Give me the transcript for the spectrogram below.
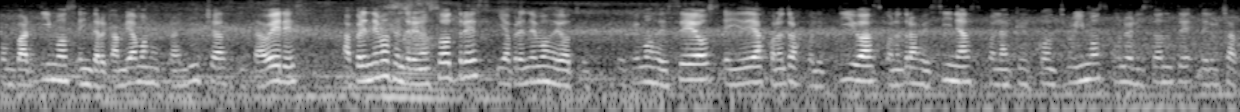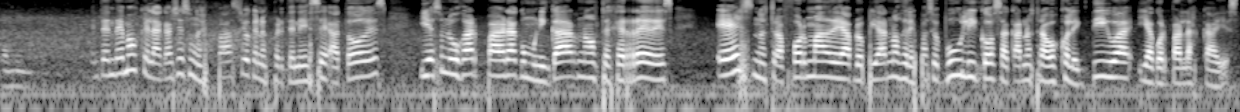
compartimos e intercambiamos nuestras luchas y saberes, aprendemos entre nosotros y aprendemos de otros. Tejemos deseos e ideas con otras colectivas, con otras vecinas, con las que construimos un horizonte de lucha común. Entendemos que la calle es un espacio que nos pertenece a todos y es un lugar para comunicarnos, tejer redes. Es nuestra forma de apropiarnos del espacio público, sacar nuestra voz colectiva y acuerpar las calles.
